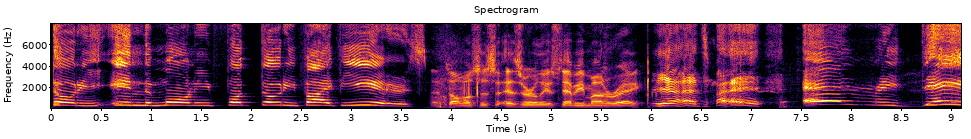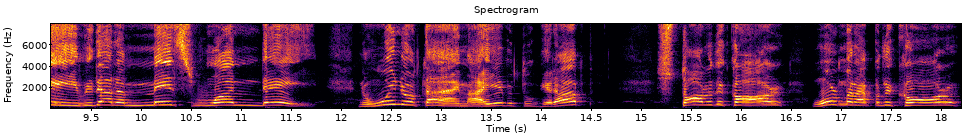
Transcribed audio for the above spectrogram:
thirty in the morning for thirty-five years. That's almost as, as early as Debbie Monterrey. Yeah, that's right. Every day without a miss one day. In the winter time, I able to get up, start the car, warm it up the car.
